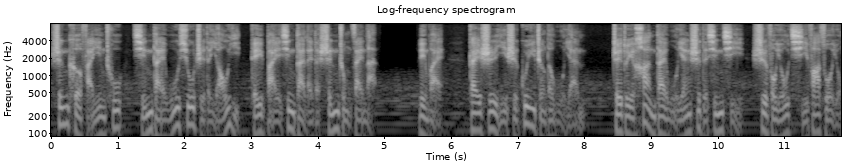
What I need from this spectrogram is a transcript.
深刻反映出秦代无休止的徭役给百姓带来的深重灾难。另外，该诗已是规整的五言，这对汉代五言诗的兴起是否有启发作用，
